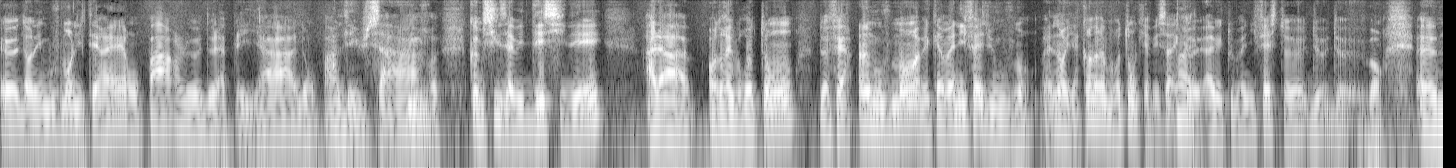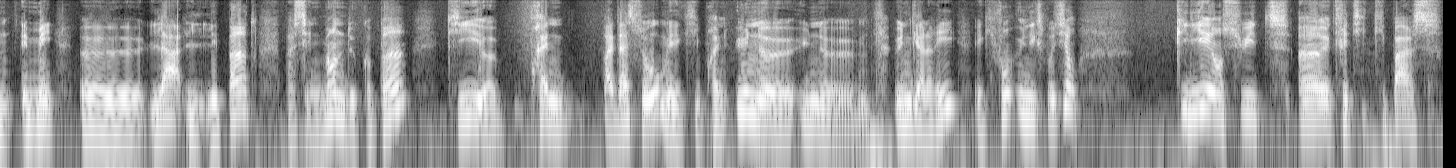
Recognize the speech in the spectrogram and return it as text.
euh, dans les mouvements littéraires, on parle de la Pléiade, on parle des hussards, hmm. comme s'ils avaient décidé à la André Breton de faire un mouvement avec un manifeste du mouvement. Ben non, il y a qu'André Breton qui avait ça avec, le, manifeste de, bon. mais là, les peintres, ben, c'est une bande de copains qui euh, prennent pas d'assaut, mais qui prennent une, une, une galerie et qui font une exposition. Qu'il y ait ensuite un critique qui passe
